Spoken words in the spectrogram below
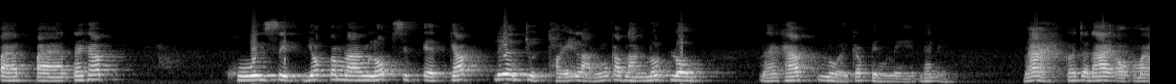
6.88 นะครับ คูณ 10 ยกกำลังลบ 11 ครับ เลื่อนจุดถอยหลังกำลังลดลงนะครับ หน่วยก็เป็นเมตรนั่นเองนะก็จะได้ออกมา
